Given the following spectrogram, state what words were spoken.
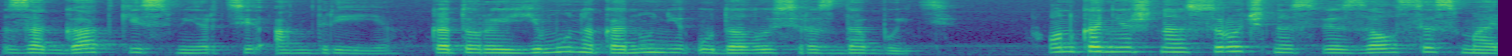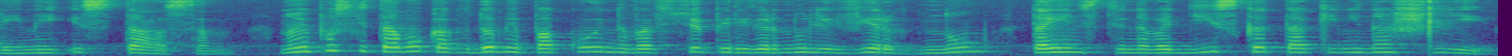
загадки смерти Андрея, которые ему накануне удалось раздобыть. Он, конечно, срочно связался с Мариной и Стасом, но и после того, как в доме покойного все перевернули вверх дном, таинственного диска так и не нашли.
